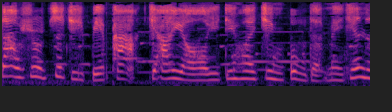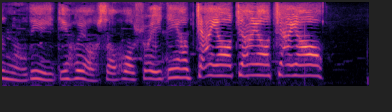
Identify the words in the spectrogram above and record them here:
告诉自己别怕加油一定会进步的每天的努力一定会有收获所以一定要加油加油加油。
